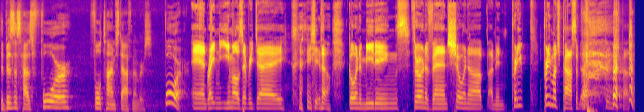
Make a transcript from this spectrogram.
The business has four full time staff members. Four. And writing emails every day, you know, going to meetings, throwing events, showing up. I mean, pretty pretty much passive though. pretty much passive.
